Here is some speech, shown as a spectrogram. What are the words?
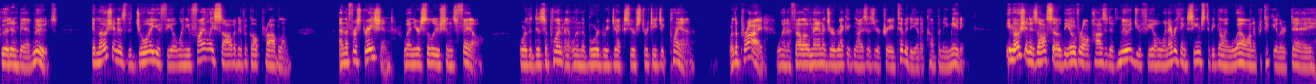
good and bad moods. Emotion is the joy you feel when you finally solve a difficult problem, and the frustration when your solutions fail, or the disappointment when the board rejects your strategic plan, or the pride when a fellow manager recognizes your creativity at a company meeting. Emotion is also the overall positive mood you feel when everything seems to be going well on a particular day,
